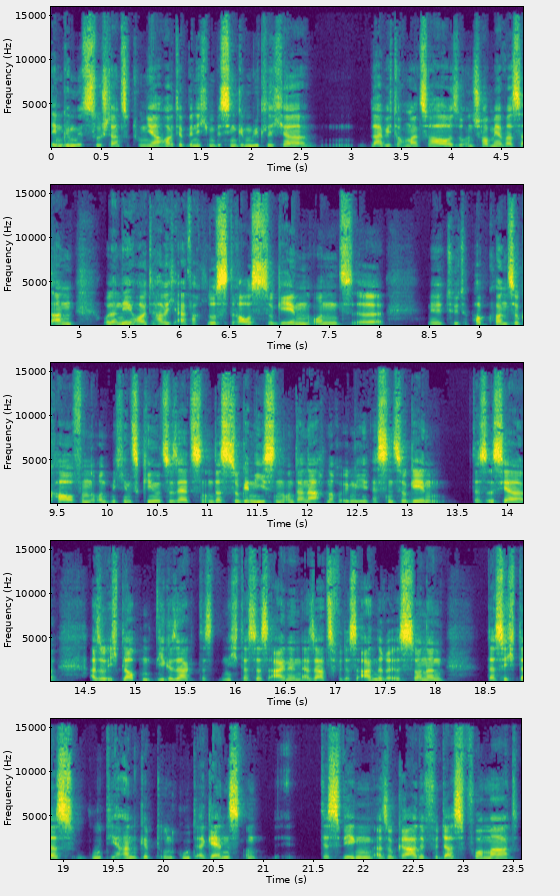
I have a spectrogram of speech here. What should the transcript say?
dem Gemütszustand zu tun. Ja, heute bin ich ein bisschen gemütlicher, bleibe ich doch mal zu Hause und schaue mir was an. Oder nee, heute habe ich einfach Lust rauszugehen und äh, mir eine Tüte Popcorn zu kaufen und mich ins Kino zu setzen und das zu genießen und danach noch irgendwie essen zu gehen. Das ist ja, also ich glaube, wie gesagt, dass nicht, dass das eine ein Ersatz für das andere ist, sondern dass sich das gut die Hand gibt und gut ergänzt. Und deswegen, also gerade für das Format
